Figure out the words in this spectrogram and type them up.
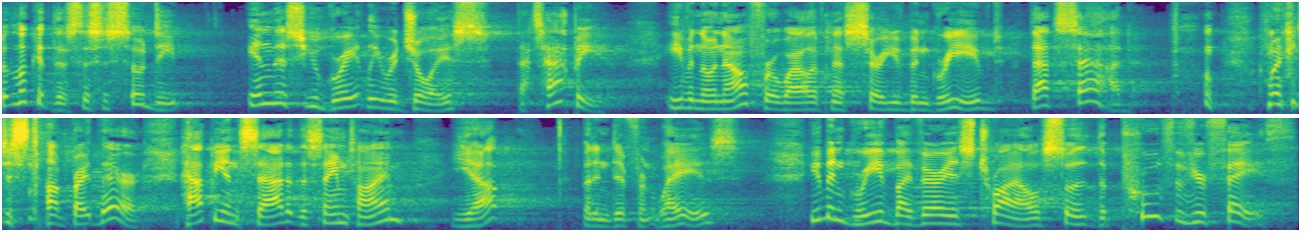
but look at this. This is so deep. In this you greatly rejoice. That's happy. Even though now, for a while, if necessary, you've been grieved. That's sad. we could just stop right there. Happy and sad at the same time? Yep, but in different ways. You've been grieved by various trials, so that the proof of your faith,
